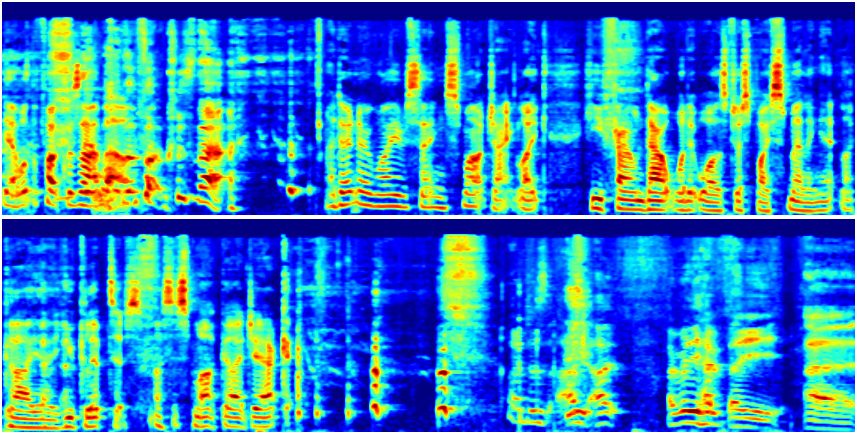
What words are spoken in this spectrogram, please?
Yeah, what the fuck was that about? What the fuck was that? I don't know why he was saying smart Jack. Like he found out what it was just by smelling it. Like, oh yeah, eucalyptus. That's a smart guy, Jack. I just, I, I, I really hope they uh,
